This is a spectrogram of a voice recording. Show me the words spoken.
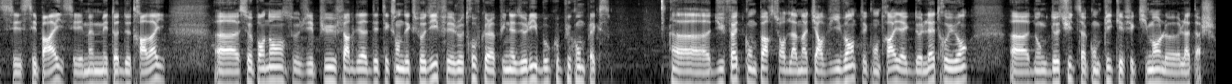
c'est, c'est, pareil, c'est les mêmes méthodes de travail. cependant, j'ai pu faire de la détection d'explosifs et je trouve que la punaise de lit est beaucoup plus complexe. du fait qu'on part sur de la matière vivante et qu'on travaille avec de l'être vivant. Donc de suite, ça complique effectivement la tâche.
